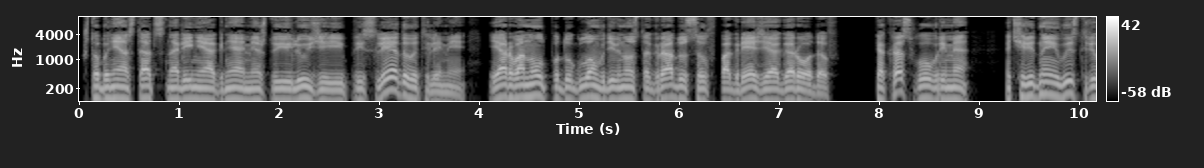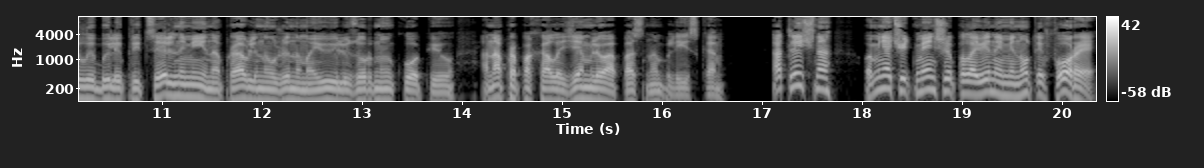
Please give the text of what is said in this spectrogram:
Чтобы не остаться на линии огня между иллюзией и преследователями, я рванул под углом в 90 градусов по грязи огородов. Как раз вовремя. Очередные выстрелы были прицельными и направлены уже на мою иллюзорную копию. Она пропахала землю опасно близко. «Отлично! У меня чуть меньше половины минуты форы!»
